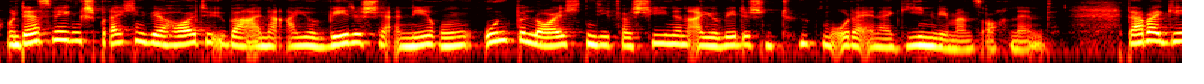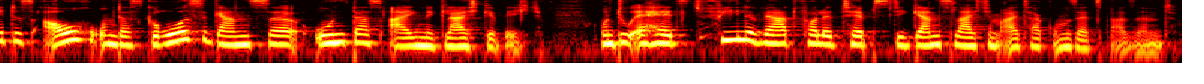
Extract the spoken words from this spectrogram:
Und deswegen sprechen wir heute über eine ayurvedische Ernährung und beleuchten die verschiedenen ayurvedischen Typen oder Energien, wie man es auch nennt. Dabei geht es auch um das große Ganze und das eigene Gleichgewicht. Und du erhältst viele wertvolle Tipps, die ganz leicht im Alltag umsetzbar sind.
